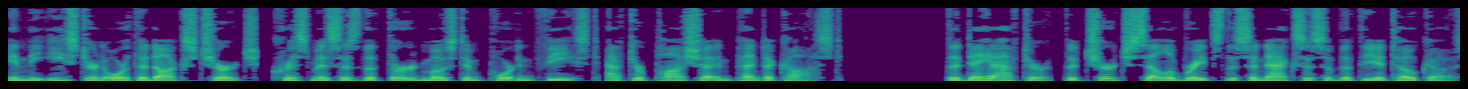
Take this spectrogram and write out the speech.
In the Eastern Orthodox Church, Christmas is the third most important feast after Pascha and Pentecost. The day after, the Church celebrates the Synaxis of the Theotokos.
